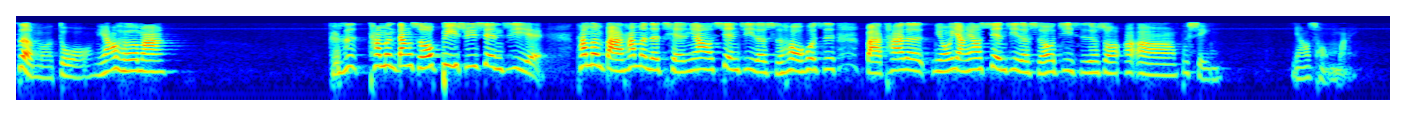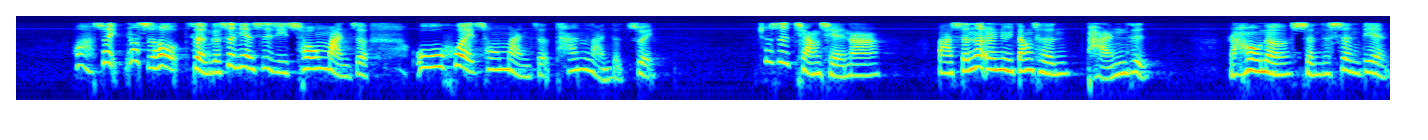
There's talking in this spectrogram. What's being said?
这么多，你要喝吗？可是他们当时候必须献祭耶。他们把他们的钱要献祭的时候，或是把他的牛羊要献祭的时候，祭司就说：“啊啊，不行，你要重买。”哇！所以那时候整个圣殿市集充满着污秽，充满着贪婪的罪，就是抢钱啊，把神的儿女当成盘子，然后呢，神的圣殿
